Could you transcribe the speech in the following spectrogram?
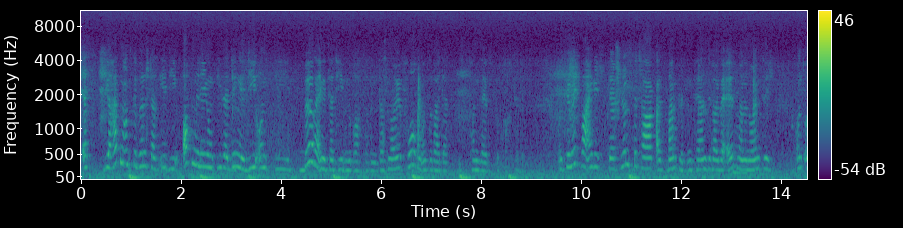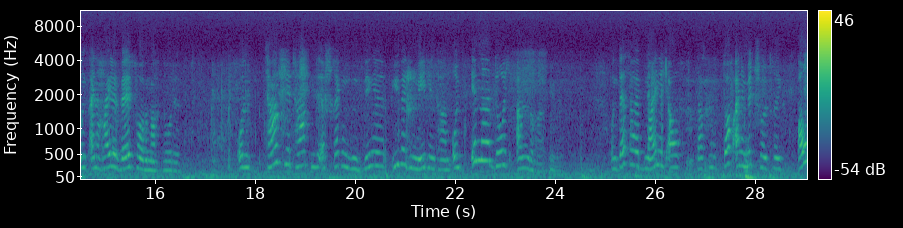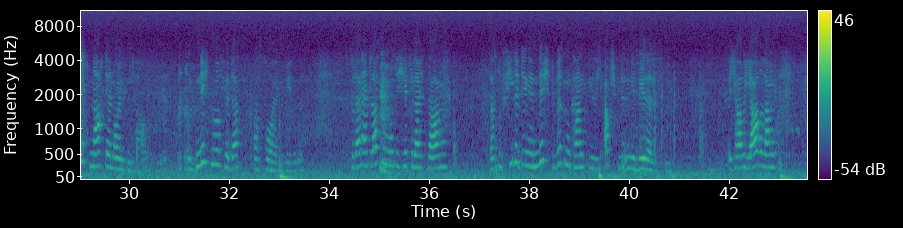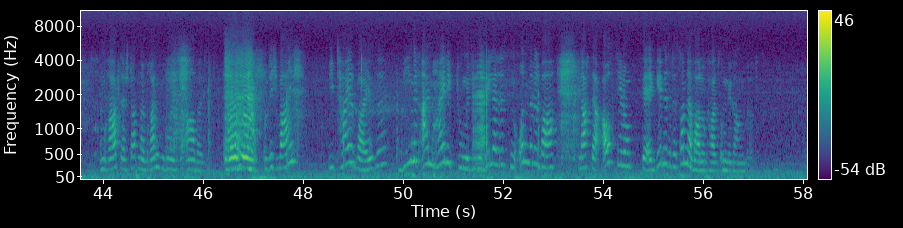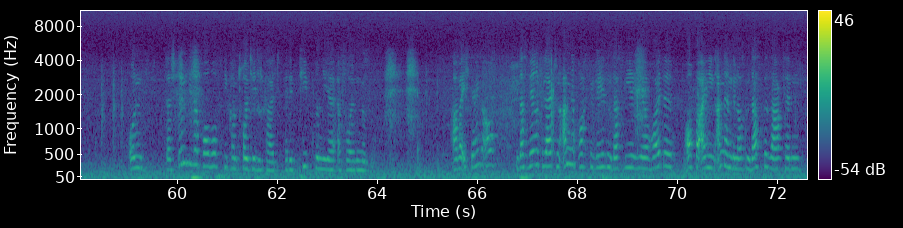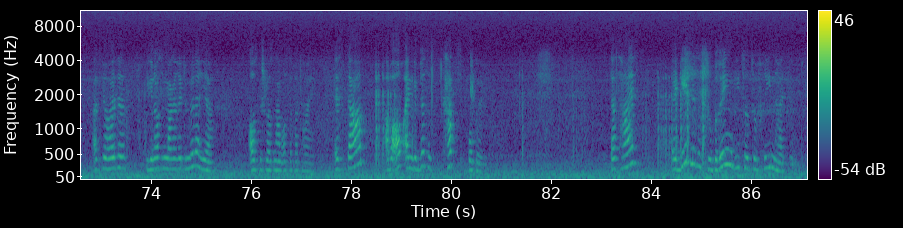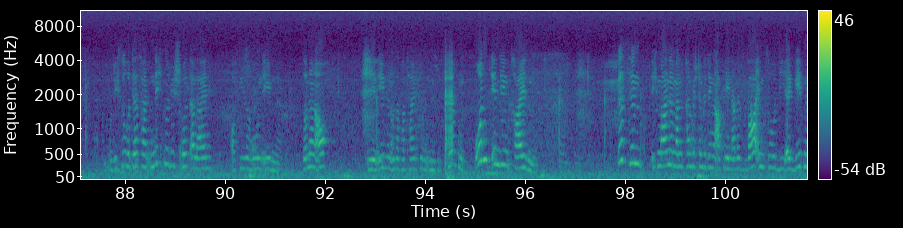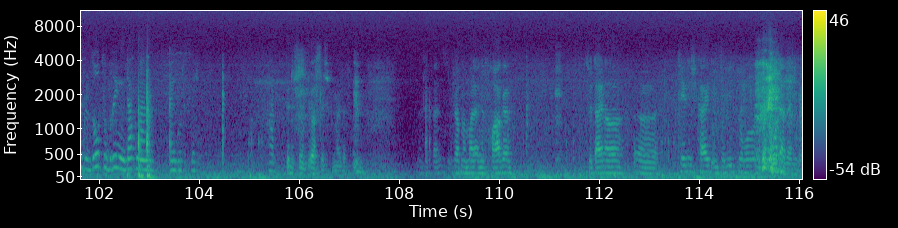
es, wir hatten uns gewünscht, dass ihr die Offenlegung dieser Dinge, die uns die Bürgerinitiativen gebracht hatten, das neue Forum und so weiter, von selbst gebracht hättet. Und für mich war eigentlich der schlimmste Tag, als Wandlitz im Fernsehen war über 1199 und uns eine heile Welt vorgemacht wurde. Und Tag für Tag diese erschreckenden Dinge über die Medien kamen und immer durch andere. Mhm. Und deshalb meine ich auch, dass du doch eine Mitschuld trägst, auch nach der neunten Tag. Und nicht nur für das, was vorher gewesen ist. Zu deiner Entlastung muss ich hier vielleicht sagen, dass du viele Dinge nicht wissen kannst, die sich abspielen in den Wählerlisten. Ich habe jahrelang im Rat der Stadt Neubrandenburg gearbeitet. Und ich weiß, wie teilweise, wie mit einem Heiligtum, mit diesen Wählerlisten unmittelbar nach der Auszählung der Ergebnisse des Sonderwahllokals umgegangen wird. Und da stimmt dieser Vorwurf, die Kontrolltätigkeit hätte tiefgründiger erfolgen müssen. Aber ich denke auch, das wäre vielleicht schon angebracht gewesen, dass wir hier heute auch bei einigen anderen Genossen das gesagt hätten, als wir heute die Genossin Margarete Müller hier ausgeschlossen haben aus der Partei. Es gab aber auch ein gewisses Katzbuckeln. Das heißt, Ergebnisse zu bringen, die zur Zufriedenheit sind. Und ich suche deshalb nicht nur die Schuld allein auf dieser hohen Ebene, sondern auch in den Ebenen unserer Parteiführung, in den Bezirken und in den Kreisen. Bis hin, ich meine, man kann bestimmte Dinge ablehnen, aber es war eben so, die Ergebnisse so zu bringen, dass man ein gutes Licht hat. Bitte schön, du hast dich gemeldet. Ich habe nochmal eine Frage zu deiner äh, Tätigkeit im Politbüro vor der Wende.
